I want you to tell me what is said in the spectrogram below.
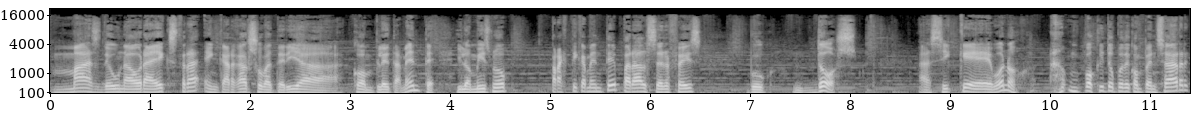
más de una hora extra en cargar su batería completamente. Y lo mismo prácticamente para el Surface Book 2. Así que bueno, un poquito puede compensar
